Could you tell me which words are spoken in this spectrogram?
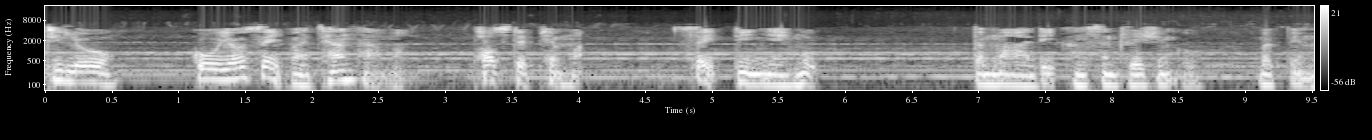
ဒီလိုကိုယ်ရောစိတ်ပါချမ်းသာမှ positive ဖြစ်မှ စိတ်တည်ငြိမ်မှုတမာတိ concentration ကိုမပင်မ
